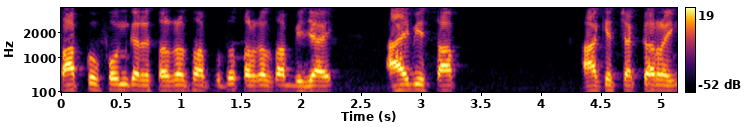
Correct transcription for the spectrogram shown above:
साहब को फ़ोन करे सर्कल साहब को तो सर्कल साहब भिजाए। आए भी साहब आके चेक कर रही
